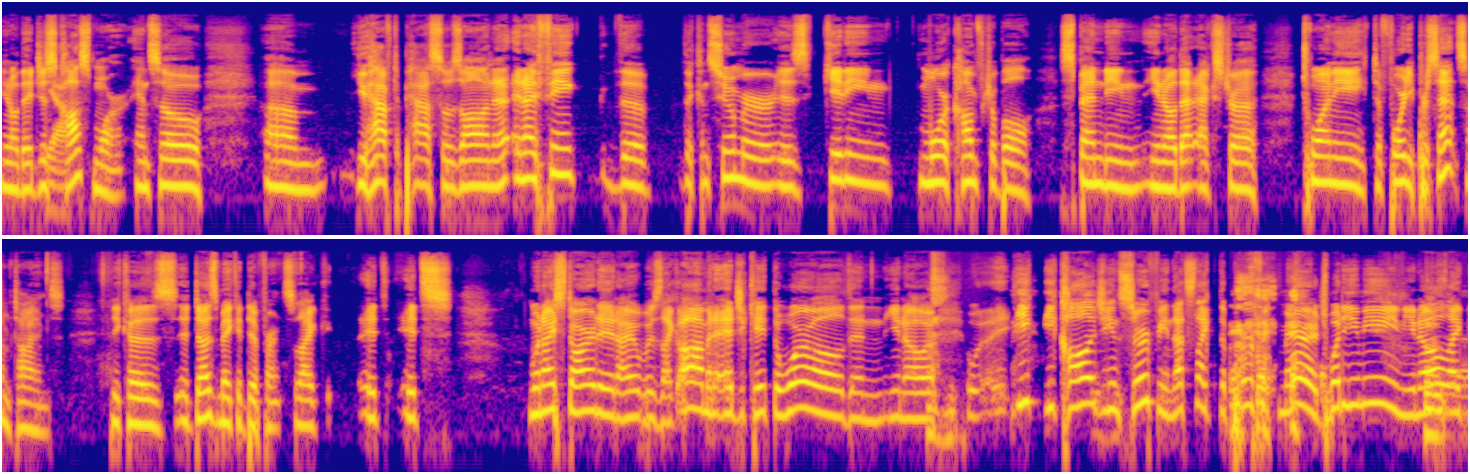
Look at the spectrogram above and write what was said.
You know, they just yeah. cost more. And so um you have to pass those on and I think the the consumer is getting more comfortable spending, you know, that extra 20 to 40% sometimes because it does make a difference. Like it it's when I started, I was like, "Oh, I'm going to educate the world," and you know, e- ecology and surfing. That's like the perfect marriage. What do you mean? You know, like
